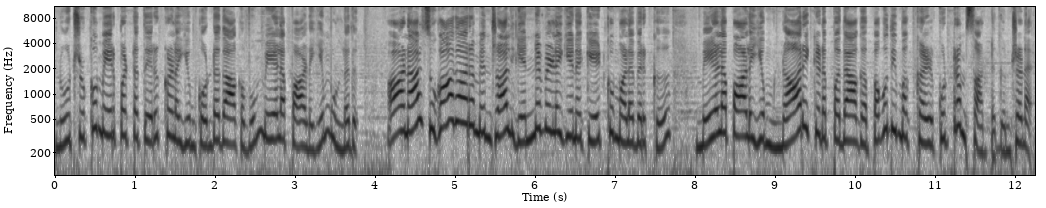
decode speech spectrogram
நூற்றுக்கும் மேற்பட்ட தெருக்களையும் கொண்டதாகவும் மேலப்பாளையம் உள்ளது. ஆனால் சுகாதாரம் என்றால் என்ன விலை என கேட்கும் அளவிற்கு மேலப்பாளையம் நாறி கிடப்பதாக பகுதி மக்கள் குற்றம் சாட்டுகின்றனர்.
